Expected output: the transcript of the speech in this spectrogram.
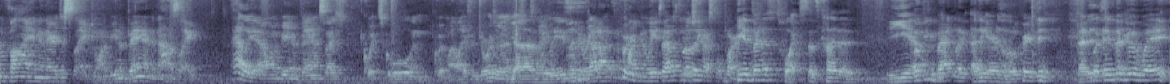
on Vine, and they were just like, "Do you want to be in a band?" And I was like, "Hell yeah, I want to be in a band." So I just quit school and quit my life in Georgia. And Got out of just, the like, lease. Got out of the apartment lease. That was the most Like, stressful part. He had met us twice. That's kind of yeah. looking back. Like I think Aaron's a little crazy, That is. but in the good way.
